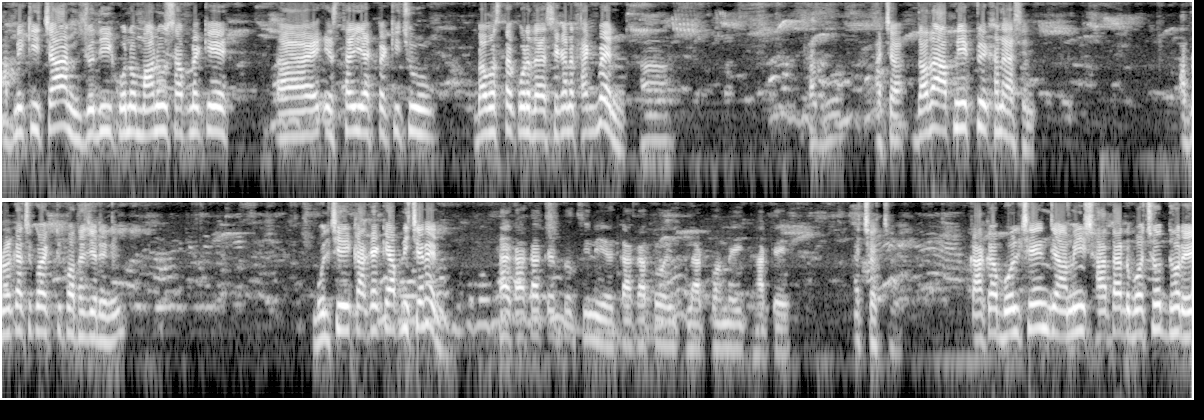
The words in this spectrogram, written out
আপনি কি চান যদি কোনো মানুষ আপনাকে স্থায়ী একটা কিছু ব্যবস্থা করে দেয় সেখানে থাকবেন? হ্যাঁ। আচ্ছা দাদা আপনি একটু এখানে আসেন। আপনার কাছে কয়েকটি কথা জেনে নিন বলছি এই কাকাকে আপনি চেনেন? হ্যাঁ কাকাকে তো চিনি। কাকা তো এই প্ল্যাটফর্মেই থাকে। আচ্ছা আচ্ছা। কাকা বলছেন যে আমি সাত আট বছর ধরে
